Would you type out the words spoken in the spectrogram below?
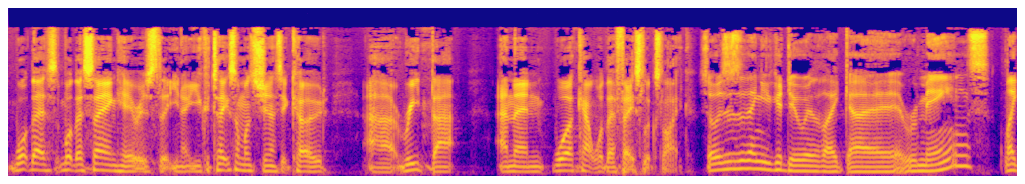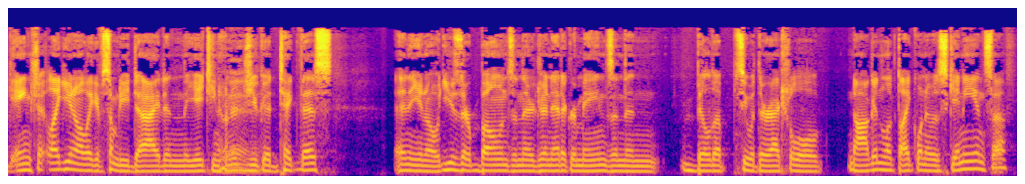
what they're what they're saying here is that you know you could take someone's genetic code, uh, read that, and then work out what their face looks like. So is this a thing you could do with like uh, remains, like ancient, like you know, like if somebody died in the 1800s, you could take this and you know use their bones and their genetic remains, and then build up, see what their actual noggin looked like when it was skinny and stuff.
